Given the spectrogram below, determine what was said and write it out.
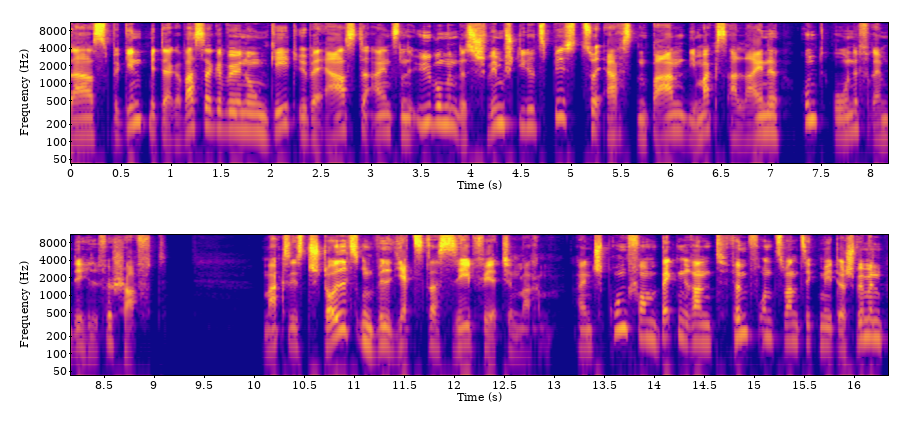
Das beginnt mit der Wassergewöhnung, geht über erste einzelne Übungen des Schwimmstils bis zur ersten Bahn, die Max alleine und ohne fremde Hilfe schafft. Max ist stolz und will jetzt das Seepferdchen machen. Ein Sprung vom Beckenrand, 25 Meter schwimmen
